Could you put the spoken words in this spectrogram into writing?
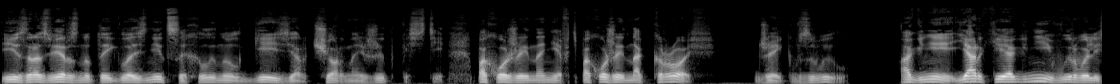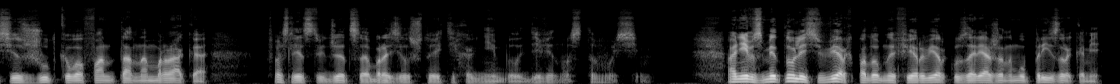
и из разверзнутой глазницы хлынул гейзер черной жидкости, похожей на нефть, похожей на кровь. Джейк взвыл. Огни, яркие огни вырвались из жуткого фонтана мрака. Впоследствии Джет сообразил, что этих огней было девяносто восемь. Они взметнулись вверх, подобно фейерверку, заряженному призраками.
